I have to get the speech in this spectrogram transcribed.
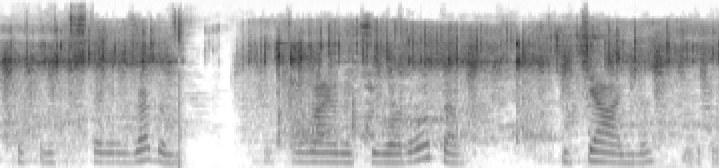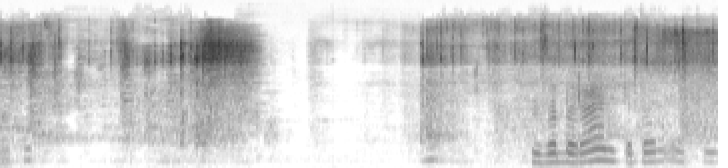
Сейчас просто стоим задом. Открываем эти ворота. Специально. Вот так вот. Забираем тепер оцей.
